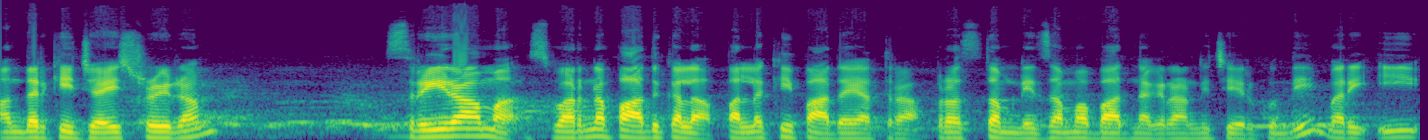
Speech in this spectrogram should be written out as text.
అందరికీ జై శ్రీరామ్. శ్రీరామ స్వర్ణ పాదుకల పల్లకి పాదయాత్ర ప్రస్తుతం నిజామాబాద్ నగరాన్ని చేరుకుంది. మరి ఈ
